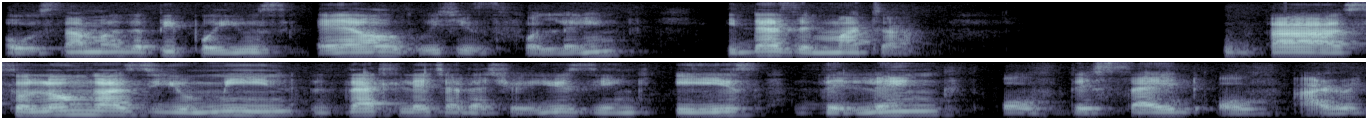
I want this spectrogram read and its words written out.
or some other people use L, which is for length. It doesn't matter. Uh, so long as you mean that letter that you're using is the length of the side of a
